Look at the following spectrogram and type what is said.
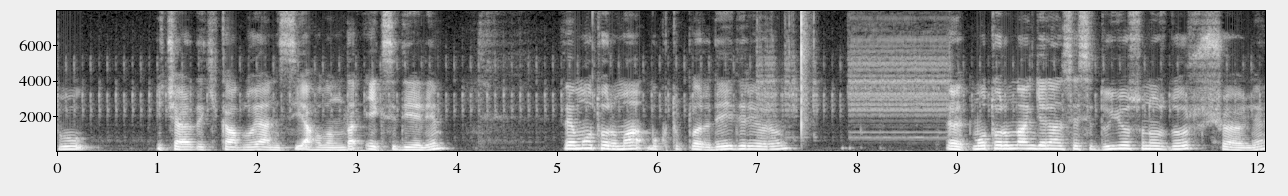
bu içerideki kablo yani siyah olanı da eksi diyelim. Ve motoruma bu kutupları değdiriyorum. Evet motorumdan gelen sesi duyuyorsunuzdur. Şöyle.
